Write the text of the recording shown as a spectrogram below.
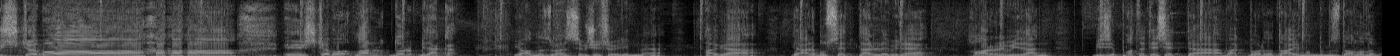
İşte bu. işte bu. Lan dur bir dakika. Yalnız ben size bir şey söyleyeyim mi? Aga yani bu setlerle bile harbiden bizi patates etti ha. Bak bu arada diamond'ımızı da alalım.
